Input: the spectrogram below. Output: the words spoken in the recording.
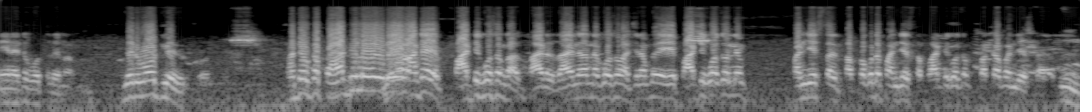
నేనైతే పోతలేను. మీరు ఓట్లేదు అంటే ఒక పార్టీలో అంటే పార్టీ కోసం కాదు రాజేంద్ర అన్న కోసం వచ్చినప్పుడు ఏ పార్టీ కోసం నేను పనిచేస్తాను తప్పకుండా పనిచేస్తా పార్టీ కోసం పక్కా పనిచేస్తా ఉమ్.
